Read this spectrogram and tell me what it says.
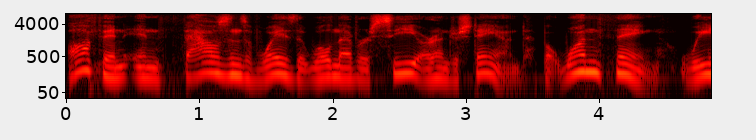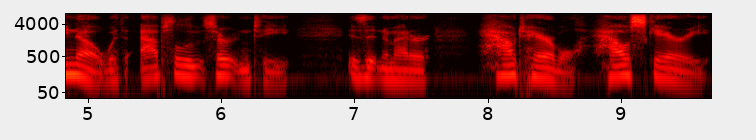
often in thousands of ways that we'll never see or understand. But one thing we know with absolute certainty is that no matter how terrible, how scary,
